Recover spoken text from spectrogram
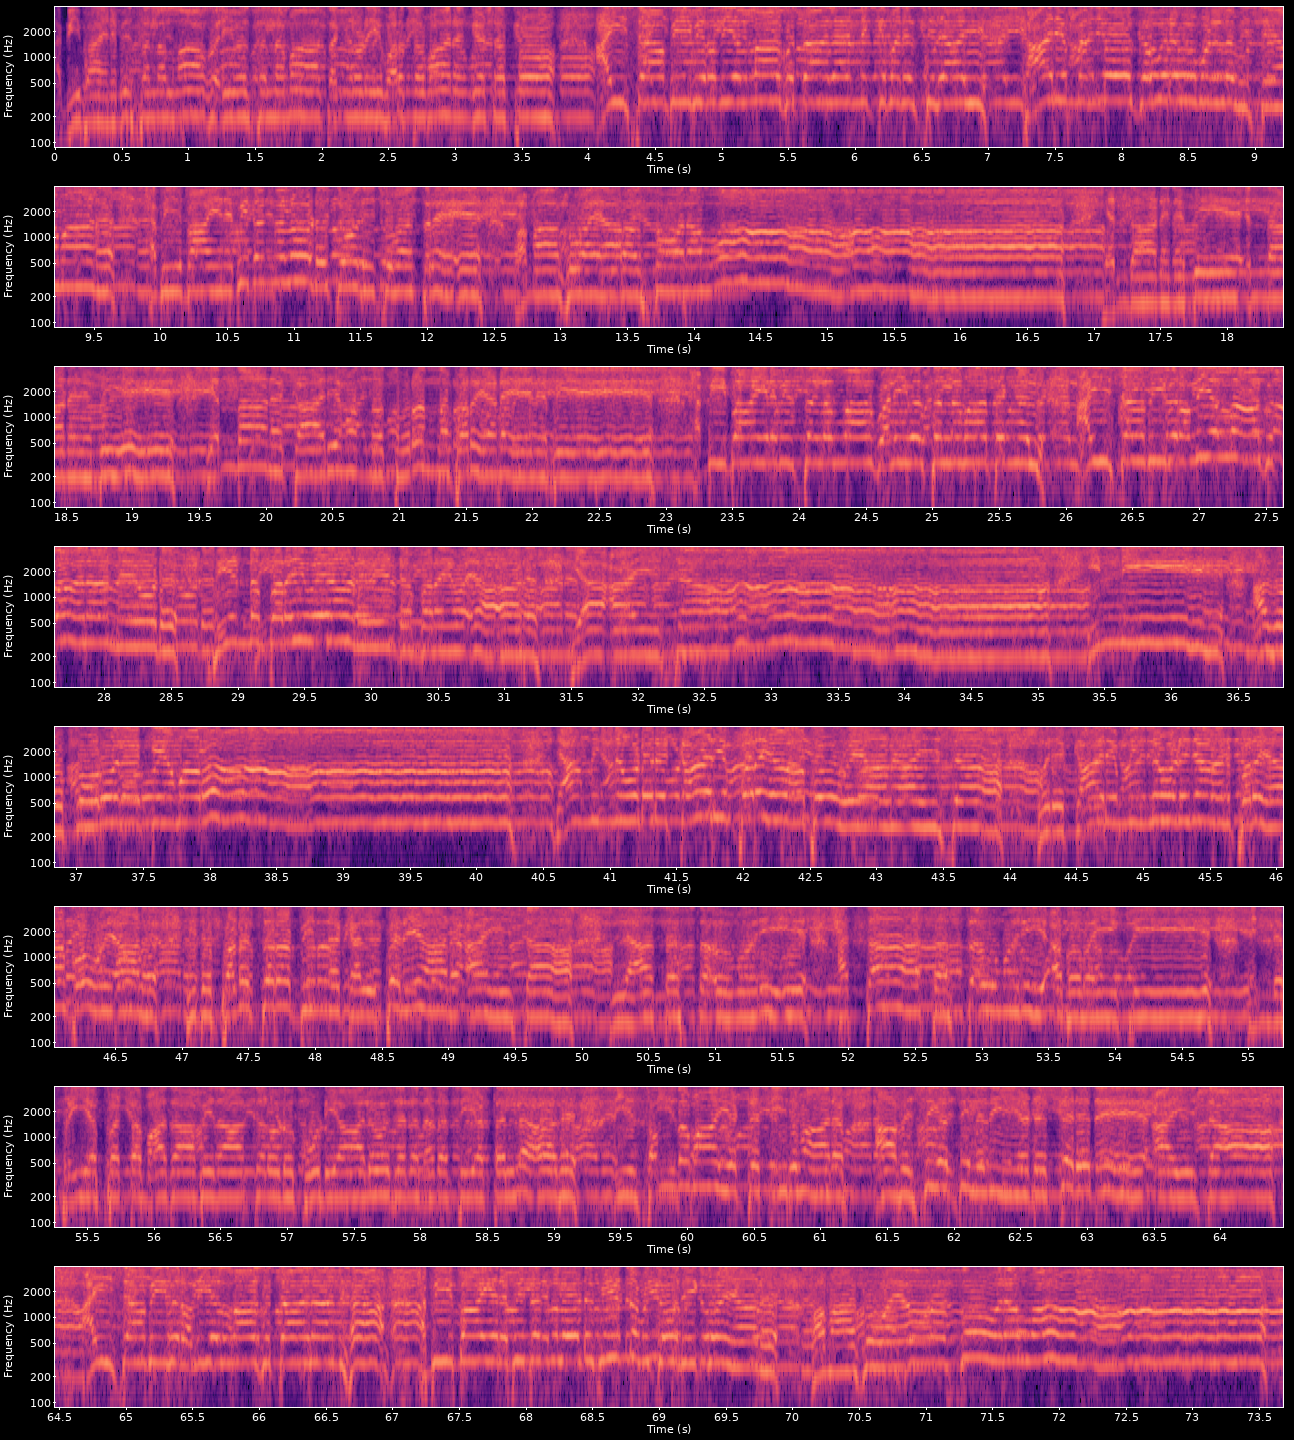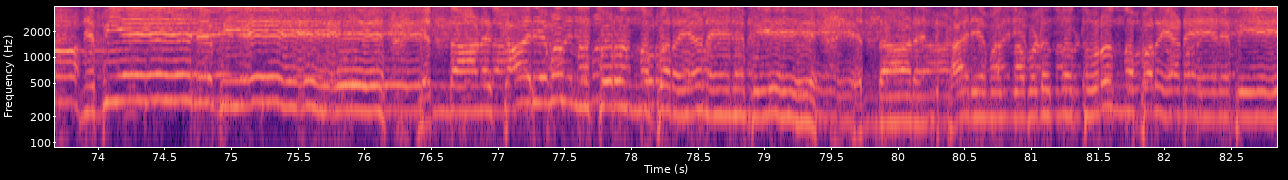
ഹബീബായ നബി സല്ലല്ലാഹു അലൈഹി വസല്ലമ തങ്ങളുടെ വർത്തമാനം കേട്ടപ്പോ ഐഷ ബീബി റളിയല്ലാഹു തആല അൻക്ക് മനസ്സിലായി. കാര്യം എന്തോ ഗൗരവമുള്ള വിഷയമാണ്. ഹബീബായ നബി തങ്ങളോട് ചോദിച്ചു അത്രേ. വമാ ഹുവ യാ റസൂലല്ലാഹ്? എന്താണ് നബിയെ? എന്താണ് നബിയെ? എന്താണ് കാര്യമെന്ന് തുറന്ന് പറയണേ നബിയെ. ഹബീബായ നബി സല്ലല്ലാഹു അലൈഹി വസല്ലമ തങ്ങൾ ആയിഷ ബിബി റളിയല്ലാഹു തആല അന്നയോട് വീണ്ടും പറയുകയാണ് വീണ്ടും പറയുകയാണ്. യാ ആയിഷ ഇന്നി ലക മറാ ഞാൻ നിന്നോടൊരു കാര്യം പറയാൻ പോവുകയാണ് ആയിഷ. ഒരു കാര്യം നിന്നോട് ഞാൻ പറയാൻ പോവുകയാണ്. ഇത് പടച്ചറപ്പിന്റെ കൽപ്പനയാണ് ആയിഷ. എന്റെ പ്രിയപ്പെട്ട മാതാപിതാക്കളോട് കൂടി കൂടിയാലോചന നടത്തിയിട്ടല്ലാതെ നീ സ്വന്തമായിട്ട് തീരുമാനം ആ വിഷയത്തിൽ നീ എടുക്കരുതേ ആയിഷ. അൻഹ ഹബീബായ നബി തങ്ങളോട് വീണ്ടും ചോദിക്കുകയാണ് യാ റസൂലല്ലാഹ് നബിയേ നബിയേ. എന്താണ് കാര്യമെന്ന് തുറന്ന് പറയണേ നബിയേ എന്താണ് കാര്യമെന്ന് അവിടുന്ന് തുറന്ന് പറയണേ നബിയേ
